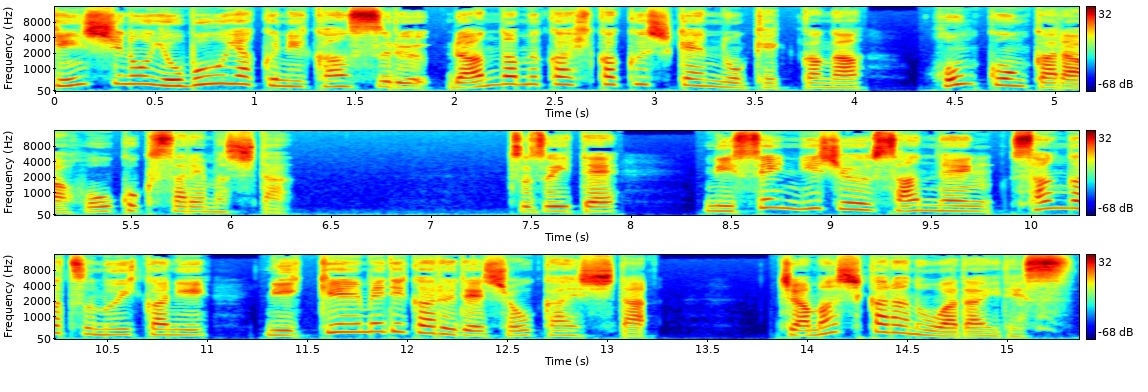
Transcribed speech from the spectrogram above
禁止の予防薬に関するランダム化比較試験の結果が香港から報告されました。続いて、2023年3月6日に日経メディカルで紹介した邪魔しからの話題です。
